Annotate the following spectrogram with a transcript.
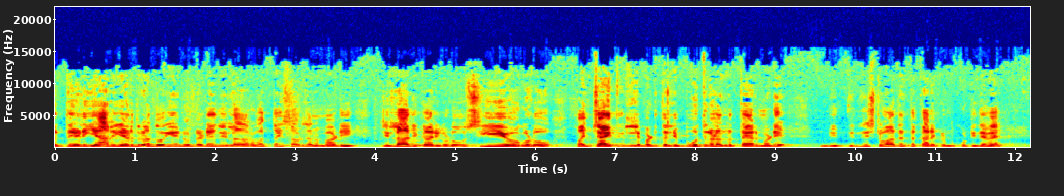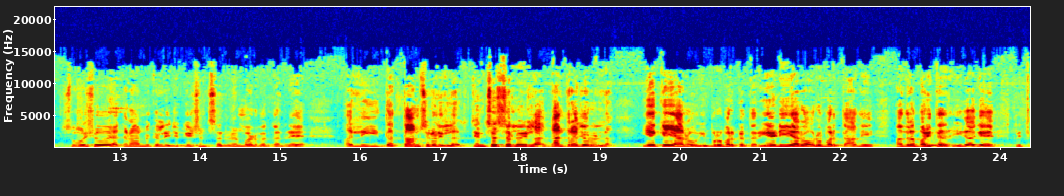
ಅಂತೇಳಿ ಯಾರು ಹೇಳಿದ್ರು ಅದು ಏನೂ ನಡೆಯೋದಿಲ್ಲ. ಅರವತ್ತೈದು ಸಾವಿರ ಜನ ಮಾಡಿ ಜಿಲ್ಲಾಧಿಕಾರಿಗಳು ಸಿ ಒಗಳು ಪಂಚಾಯತ್ ಮಟ್ಟದಲ್ಲಿ ಬೂತ್ಗಳನ್ನು ತಯಾರು ಮಾಡಿ ನಿರ್ದಿಷ್ಟವಾದಂಥ ಕಾರ್ಯಕ್ರಮ ಕೊಟ್ಟಿದ್ದೇವೆ. ಸೋಷೋ ಎಕನಾಮಿಕಲ್ ಎಜುಕೇಷನ್ ಸರ್ವೆ ಮಾಡಬೇಕಾದ್ರೆ ಅಲ್ಲಿ ಈ ದತ್ತಾಂಶಗಳಿಲ್ಲ. ಸೆನ್ಸಸ್ಸಲ್ಲೂ ಇಲ್ಲ, ಕಾಂತರಾಜ್ ಅವರು ಇಲ್ಲ. ಏಕೆ ಯಾರು ಇಬ್ಬರು ಬರ್ಕೊತಾರೆ ಎ ಡಿ ಯಾರು ಅವರು ಬರ್ತಾರೆ ಅದು ಅದರ ಬರೀತಾರೆ ಹೀಗಾಗಿ with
